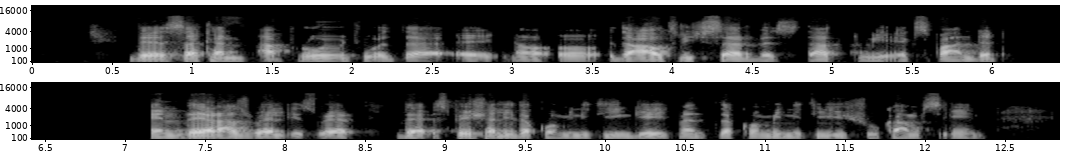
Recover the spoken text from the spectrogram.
The second approach was the uh, you know uh, the outreach service that we expanded. And there as well is where the, especially the community engagement, the community issue comes in.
